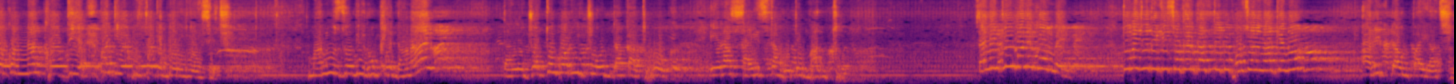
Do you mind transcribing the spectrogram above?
তখন নাক খোপ দিয়ে পার্টি অফিস থেকে বেরিয়ে এসেছে। মানুষ যদি রুখে দাঁড়ায়, তাহলে যত বড়ই চোর ডাকাত হোক, এরা সাইজটা হতে বাধ্য। তাহলে কি করে কমবে তুমি যদি কৃষকের কাছ থেকে ফসল না কেন? আরেকটা উপায় আছে।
